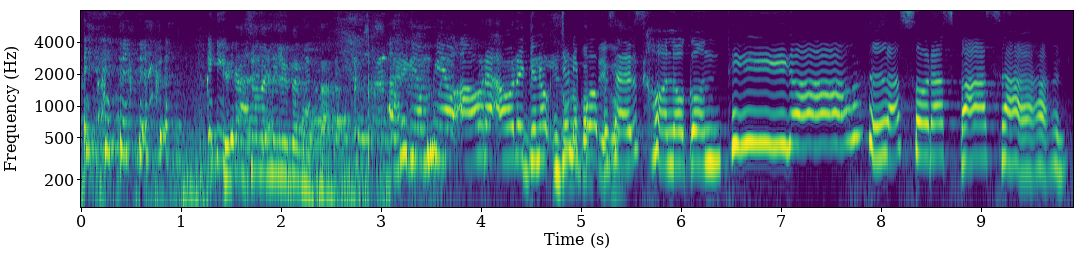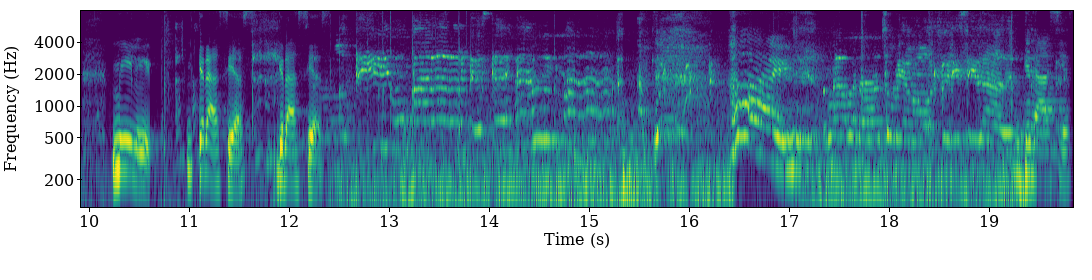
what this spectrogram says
¿Qué canción de gracias. Mili te gusta? Ay, Dios mío, ahora, ahora yo, no, yo Solo ni puedo contigo. pensar solo contigo. Las horas pasan. Mili, gracias, gracias. Ay, Un abrazo, mi amor, felicidades. gracias.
